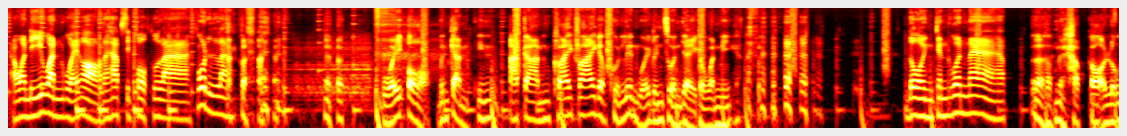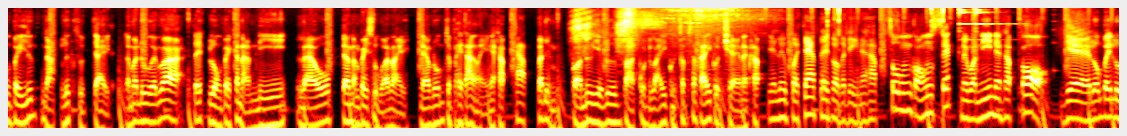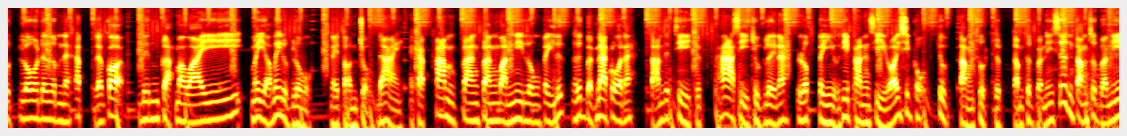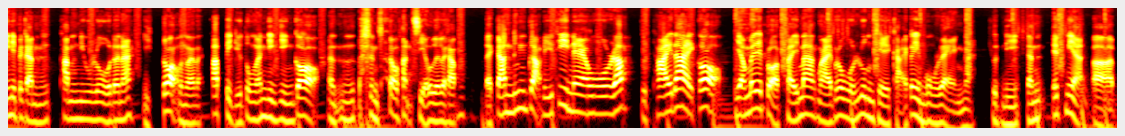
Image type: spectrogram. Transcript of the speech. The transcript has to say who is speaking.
Speaker 1: เอาวันนี้วันหวยออกนะครับ 16 ตุลาหุ้นละ
Speaker 2: หวยออกเหมือนกันที่อาการคล้ายๆ กับคนเล่นหวยเป็นส่วนใหญ่กับวันนี้
Speaker 1: โดนกันทั่วหน้าครับ
Speaker 2: เออนะครับก็ลงไปลึกหนักลึกสุดใจ แล้วมาดูกันว่าเซ็ตลงไปขนาดนี้ แล้วจะนำไปสู่อะไร แนวโน้มจะไปทางไหนนะครับ
Speaker 1: ครับ
Speaker 2: ประเด็นก่อนดูอย่าลืมฝากกดไลค์กดซับสไครต์กดแชร์นะครับ
Speaker 1: อย่าลืมกดแจ้งเตือนกดกระดิ่งนะครับ
Speaker 2: ทรงของเซ็ตในวันนี้นะครับก็แย่ลงไปหลุดโลเดิมนะครับ แล้วก็ดึงกลับมาไว้ไม่ยอมไม่หลุดโลในตอนจบได้นะครับท่ามกลางกลางวันนี่ลงไปลึกลึกแบบน่ากลัวนะ34.54 จุดเลยนะ ลบไปอยู่ที่ 1,416 จุดต่ำสุดจุดต่ำสุดวันนี้ ซึ่งต่ำสุดวันนี้นี่เป็นการทำนิวโลแล้วนะ อีกรอบหนึงแล้วนะถ้าปิดอยู่ตรงนั้นจริง ๆ ก็ก็หวันเสียวเลยแหละครับ แต่การดึงกลับอยู่ที่แนวรับสุดท้ายได้ก็ยังไม่ได้ปลอดภัยมากมายเพราะวอลุ่มเทขายก็ยังคงแรงนะชุดนี้กันเอสเนี่ย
